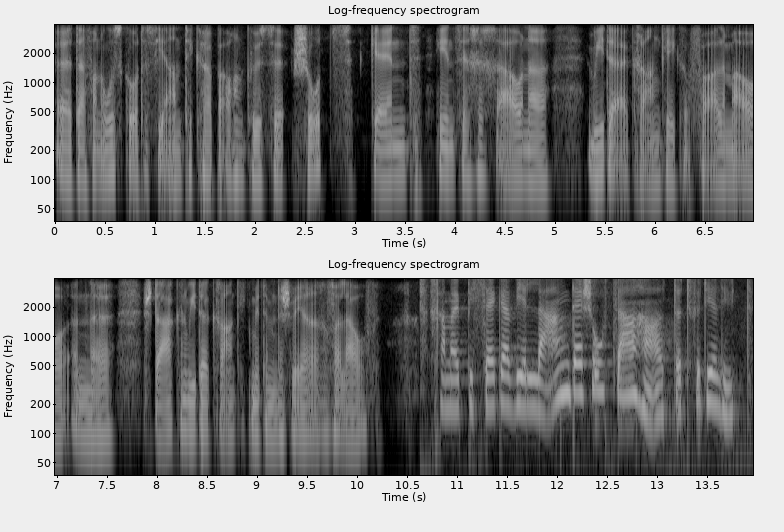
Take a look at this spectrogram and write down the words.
äh, davon ausgehen, dass die Antikörper auch einen gewissen Schutz geben hinsichtlich auch einer Wiedererkrankung, vor allem auch einer starken Wiedererkrankung mit einem schwereren Verlauf. Kann man etwas sagen, wie lange der Schutz anhält für die Leute?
